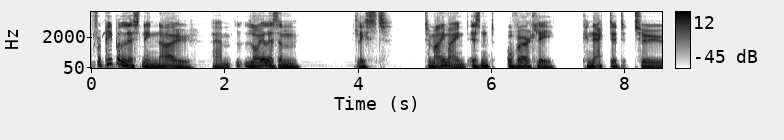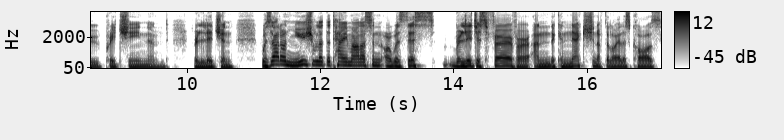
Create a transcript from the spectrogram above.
For people listening now, um, loyalism, at least to my mind, isn't overtly connected to preaching and religion. Was that unusual at the time, Allison, or was this religious fervour and the connection of the loyalist cause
